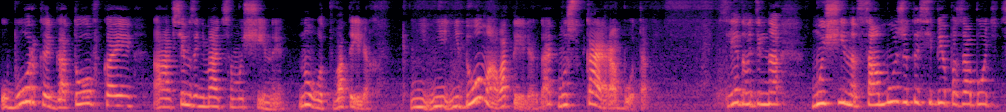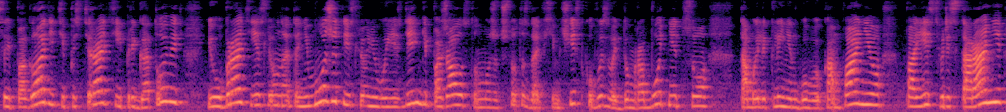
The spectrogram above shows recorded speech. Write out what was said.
уборкой, готовкой, а, всем занимаются мужчины. Ну вот в отелях. Не, не, не дома, а в отелях. Да? Это мужская работа. Следовательно, мужчина сам может о себе позаботиться и погладить, и постирать, и приготовить, и убрать. Если он это не может, если у него есть деньги, пожалуйста, он может что-то сдать в химчистку, вызвать домработницу там, или клининговую компанию, поесть в ресторане,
